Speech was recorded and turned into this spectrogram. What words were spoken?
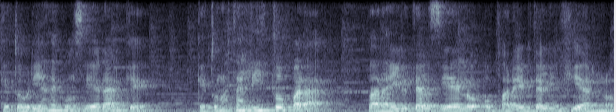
que tú habrías de considerar que, que tú no estás listo para, para irte al cielo o para irte al infierno,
